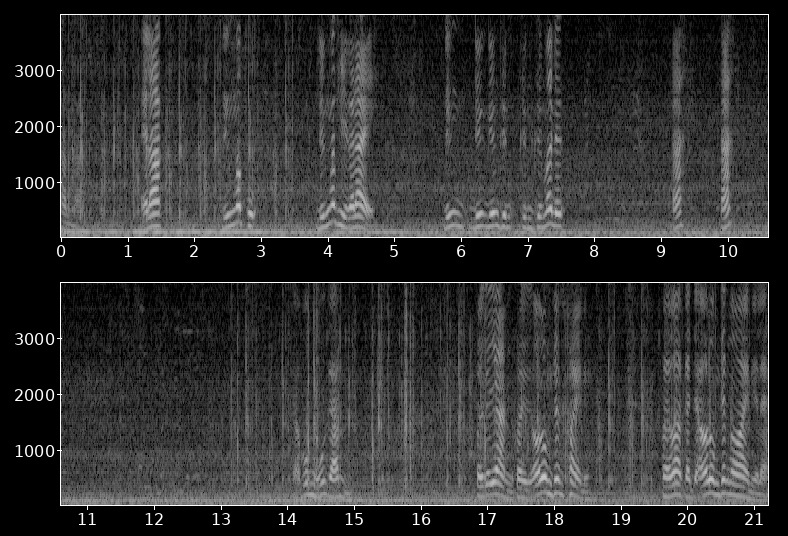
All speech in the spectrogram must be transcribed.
2,000 บาท ไอ้ลัก ดึงมาผูดึงมาผีก็ได้ ดึงดึงดึงขึ้นขึ้นขึ้นมาดึง ฮะกับพวกหูกันคอยก็ย่านคอยเอาลงจักหน่อยนี่คอยว่าก็จะเอาลงจักหน่อยนี่แหละ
